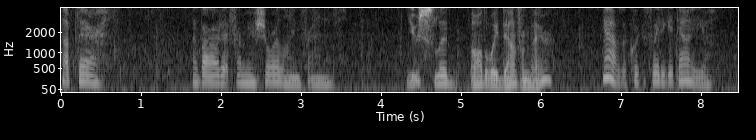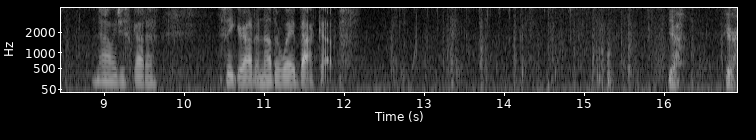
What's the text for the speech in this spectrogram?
Up there. I borrowed it from your shoreline friends. You slid all the way down from there? Yeah, it was the quickest way to get down to you. Now we just gotta figure out another way back up. Yeah. Here.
